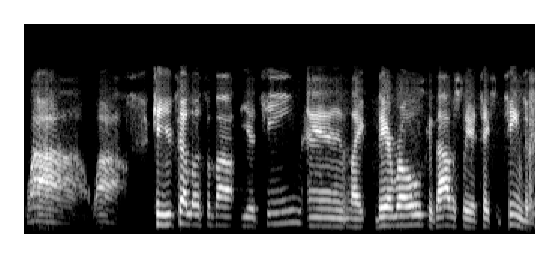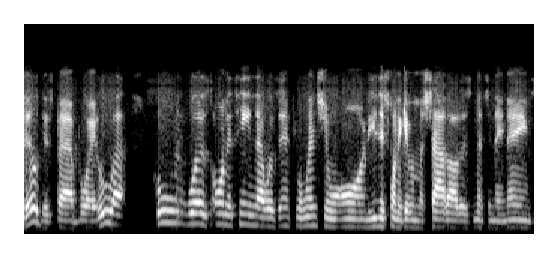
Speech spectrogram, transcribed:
Wow. Wow. Can you tell us about your team and like their roles? Because obviously it takes a team to build this bad boy. Who uh, who was on the team that was influential on? You just want to give them a shout out, just mention their names.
